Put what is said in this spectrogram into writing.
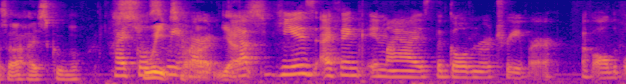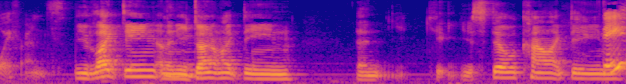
is a high school High school sweetheart. sweetheart. Yes, Yep. He is, I think, in my eyes, the golden retriever of all the boyfriends. you like Dean, and then Mm-hmm. you don't like Dean, and you, you still kind of like Dean. They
